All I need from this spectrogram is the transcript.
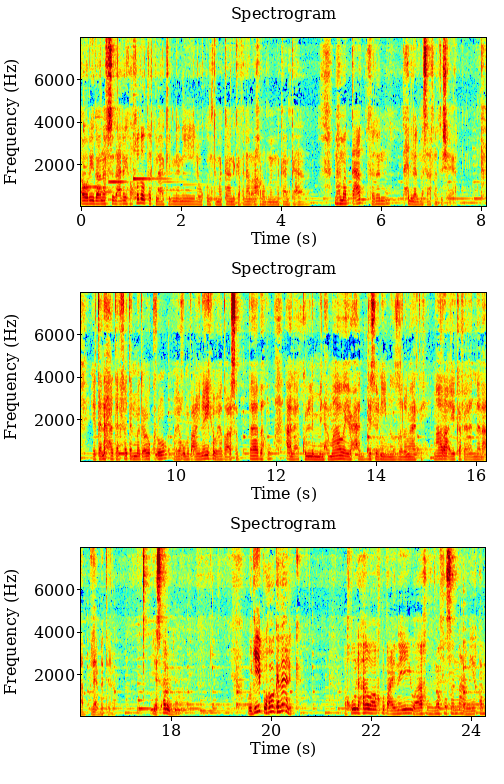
لا أريد أن أفسد عليك خططك لكنني لو كنت مكانك فلن أهرب من مكانك هذا. مهما ابتعدت فلن تحل المسافة شيئا. يتنهد الفتى المدعو كرو ويغمض عينيه ويضع سبابه على كل منهما ويحدثني من ظلماته. ما رأيك في أن نلعب لعبتنا يسألني. أجيب وهو كذلك. أقولها وأغمض عيني وأخذ نفسا عميقا.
